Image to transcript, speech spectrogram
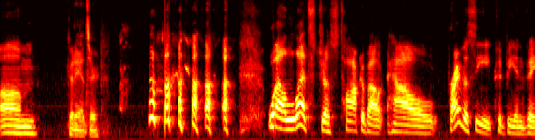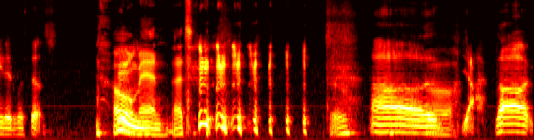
Um, Good answer. well, let's just talk about how privacy could be invaded with this. Oh Hmm. man, that's Uh, yeah. The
